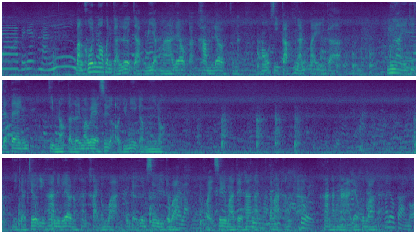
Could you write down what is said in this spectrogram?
ยาไปเฮ็ดมันบางคนเนาะเพิ่นก็เลิกจากเวียกมาแล้วก็ค่ำแล้วฉะนั้น เฮาสิกลับเฮือนไปก็เมื่อยที่จะแต่งกินเนาะก็เลยมาแวะซื้อเอาอยู่นี่ก็มีเนาะนี่ก็เจออีกห้านหนึงแล้วเนาะห้านขายน้ำหวานเพิ่นก็เอื้อนซื้ออยู่แต่ว่าข่อยซื้อมาแต่ทางอันตลาดทางอ่าห้านทางหน้าแล้วเพิ่นว่ามาเดียวกันบอ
